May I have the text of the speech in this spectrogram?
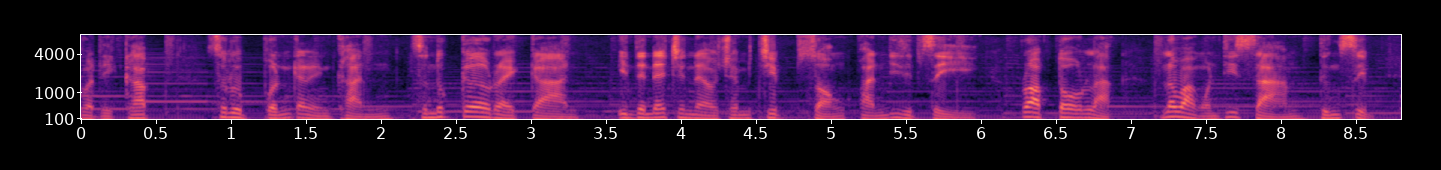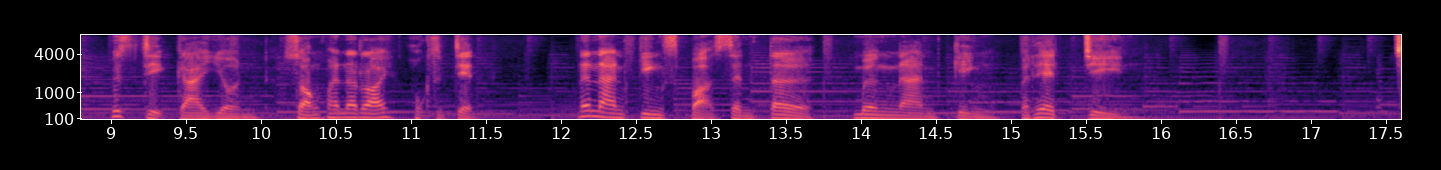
สวัสดีครับ สรุปผลการแข่งขันสนุกเกอร์รายการ International Championship 2024 รอบโต๊ะหลักระหว่างวันที่ 3 ถึง 10 พฤศจิกายน 2567ณนานกิงสปอร์ตเซ็นเตอร์ เมืองนานกิง ประเทศจีน แช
